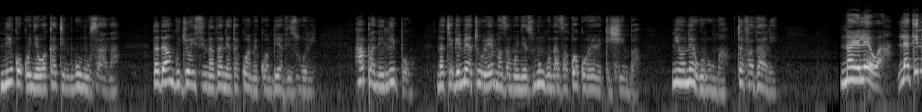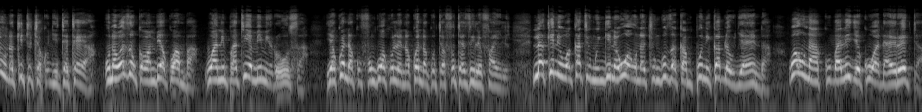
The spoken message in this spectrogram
niko kwenye wakati mgumu sana. Dada yangu Joyce nadhani atakuwa amekuambia vizuri. Hapa nilipo nategemea tu rehema za Mwenyezi Mungu na za kwako wewe Kishimba. Nionee huruma tafadhali. Naelewa, lakini una kitu cha kujitetea. Unaweza ukawaambia kwamba wanipatie mimi ruhusa ya kwenda kufungua kule na kwenda kutafuta zile faili, lakini wakati mwingine huwa unachunguza kampuni kabla hujaenda. Wewe unakubalije kuwa director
